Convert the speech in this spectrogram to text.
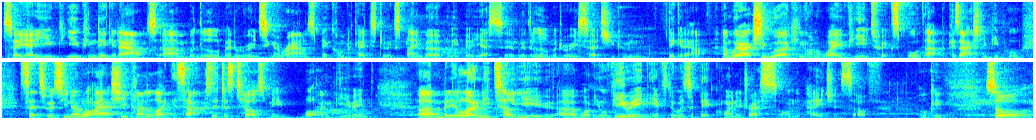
so yeah, you, you can dig it out um, with a little bit of rooting around. It's a bit complicated to explain verbally, but yes, uh, with a little bit of research, you can dig it out. And we're actually working on a way for you to export that because actually people said to us, you know what, I actually kind of like this app because it just tells me what I'm viewing. Um, but it'll only tell you uh, what you're viewing if there was a Bitcoin address on the page itself. Okay, so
